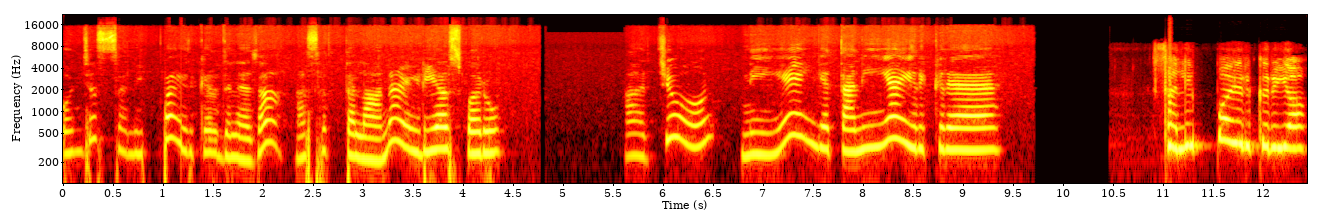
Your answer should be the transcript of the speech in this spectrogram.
கொஞ்சம் சலிப்பா இருக்கிறதுல தான் அசத்தலான ஐடியாஸ் வரும். அர்ஜுன் நீ ஏன் இங்க தனியா இருக்கிற? சலிப்பா இருக்கிறியா?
